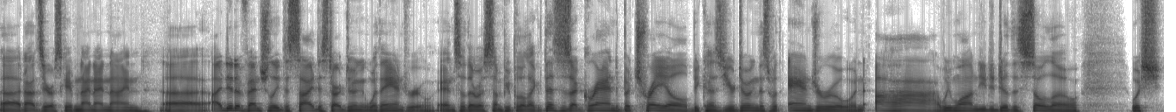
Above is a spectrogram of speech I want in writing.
uh, not Zero Escape, 999. Uh, I did eventually decide to start doing it with Andrew. And so there was some people that like, this is a grand betrayal because you're doing this with Andrew. And ah, we wanted you to do this solo. Which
